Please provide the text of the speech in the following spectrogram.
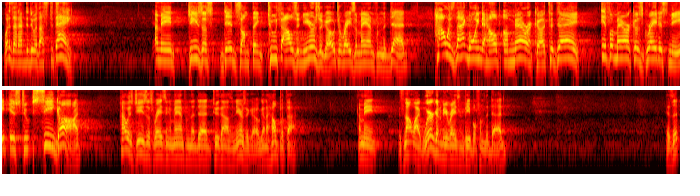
What does that have to do with us today? I mean, Jesus did something 2,000 years ago to raise a man from the dead. How is that going to help America today? If America's greatest need is to see God, how is Jesus raising a man from the dead 2,000 years ago going to help with that? I mean, it's not like we're going to be raising people from the dead. Is it?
